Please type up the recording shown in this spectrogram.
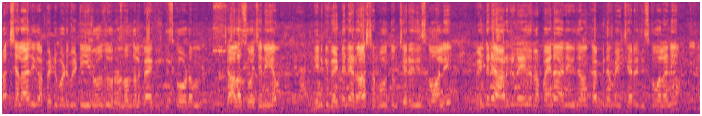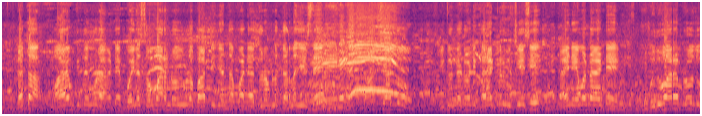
లక్షలాదిగా పెట్టుబడి పెట్టి ఈరోజు రెండు వందల ప్యాకెట్లు తీసుకోవడం చాలా శోచనీయం. దీనికి వెంటనే రాష్ట్ర ప్రభుత్వం చర్య తీసుకోవాలి. వెంటనే ఆర్గనైజర్ల పైన అదేవిధంగా కంపెనీపై చర్య తీసుకోవాలని గత వారం క్రితం కూడా అంటే పోయిన సోమవారం రోజు కూడా భారతీయ జనతా పార్టీ ఆధ్వర్యంలో ధర్నా చేస్తే సాక్షాత్తు ఇక్కడ ఉన్నటువంటి కలెక్టర్ విచ్చేసి ఆయన ఏమన్నా అంటే బుధవారం రోజు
